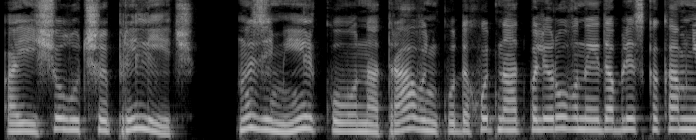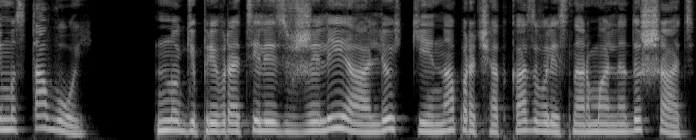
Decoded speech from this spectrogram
а еще лучше прилечь. На земельку, на травоньку, да хоть на отполированные до блеска камни мостовой. Ноги превратились в желе, а легкие напрочь отказывались нормально дышать.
